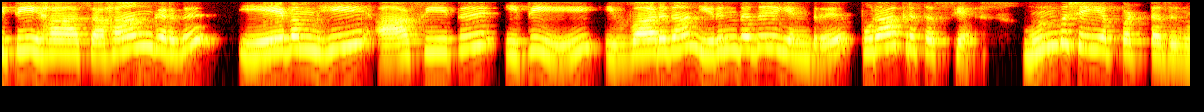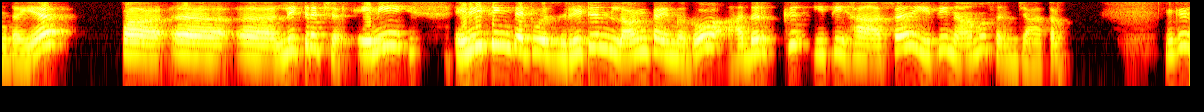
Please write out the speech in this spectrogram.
இதிஹாசகாங்கிறது ஏவம் ஹி ஆசீத்து இதி இவ்வாறுதான் இருந்தது என்று புராகிருதஸ்ய முன்பு செய்யப்பட்டதனுடைய literature any anything that was written long time ago அதற்கு இதிஹாச இது நாம சஞ்சாத்தம் ஓகே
